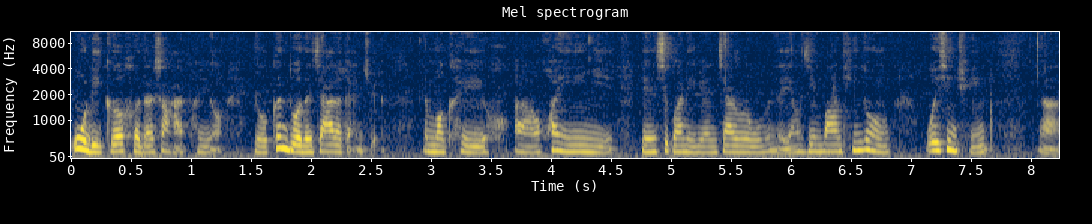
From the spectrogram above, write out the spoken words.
物理隔阂的上海朋友有更多的家的感觉。那么可以呃欢迎你联系管理员加入我们的杨金帮听众微信群啊，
